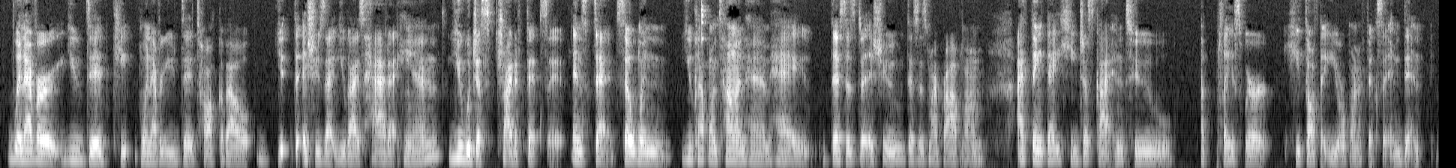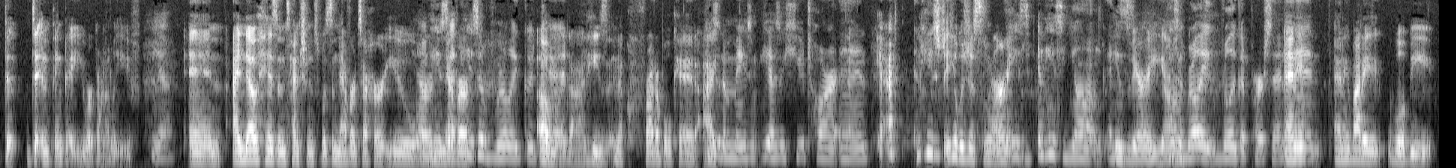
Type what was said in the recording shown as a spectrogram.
whenever you did keep, whenever you did talk about y- the issues that you guys had at hand, you would just try to fix it Yeah. instead. So when you kept on telling him, hey, this is the issue, this is my problem, I think that he just got into a place where he thought that you were going to fix it and didn't th- didn't think that you were going to leave. Yeah. And I know his intentions was never to hurt you No, or he's never. a he's a really good. oh kid. my god, he's an incredible kid. I He's an amazing. He has a huge heart, and yeah, I, and he's he was just learning. he's and he's young, and he's very young. He's a really really good person, And and, Anybody will be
